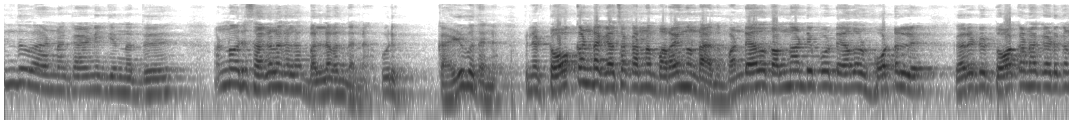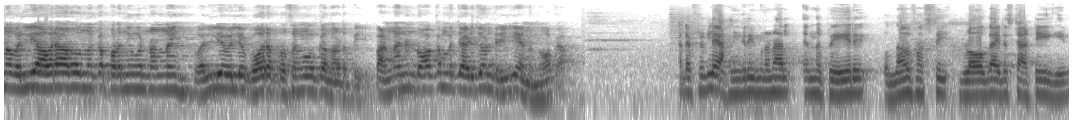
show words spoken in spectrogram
എന്ത് വേണം കാണിക്കുന്നത്? അണ്ണ ഒരു സകലകല ബല്ലവൻ തന്നെ. ഒരു കഴിവ് തന്നെ. പിന്നെ ടോക്കണിന്റെ കേസൊക്കെ അണ്ണൻ പറയുന്നുണ്ടായിരുന്നു. പണ്ട് ഏതോ തമിഴ്നാട്ടിൽ പോയിട്ട് ഏതോ ഹോട്ടലിൽ കയറിയിട്ട് ടോക്കണൊക്കെ എടുക്കണ വലിയ അപരാധം എന്നൊക്കെ പറഞ്ഞുകൊണ്ട് അണ്ണൻ വലിയ വലിയ ഘോര പ്രസംഗമൊക്കെ നടത്തി. ഇപ്പൊ അണ്ണനും ടോക്കൺ വെച്ച് അടിച്ചുകൊണ്ടിരിക്കുകയാണ് നോക്കാം. ഡെഫിനറ്റ്ലി ഹംഗ്രി മൃണാൽ എന്ന പേര് ഒന്നാമത് ഫസ്റ്റ് ബ്ലോഗായിട്ട് സ്റ്റാർട്ട് ചെയ്യുകയും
